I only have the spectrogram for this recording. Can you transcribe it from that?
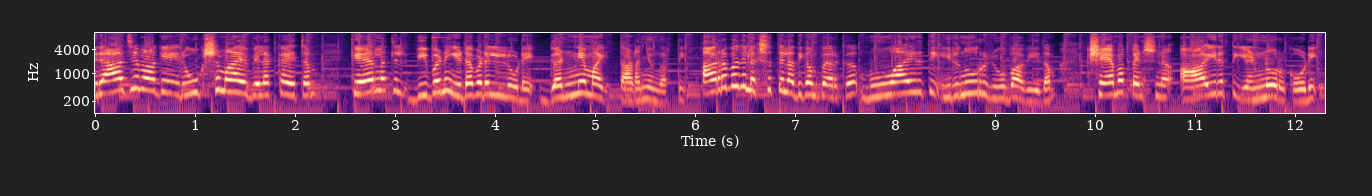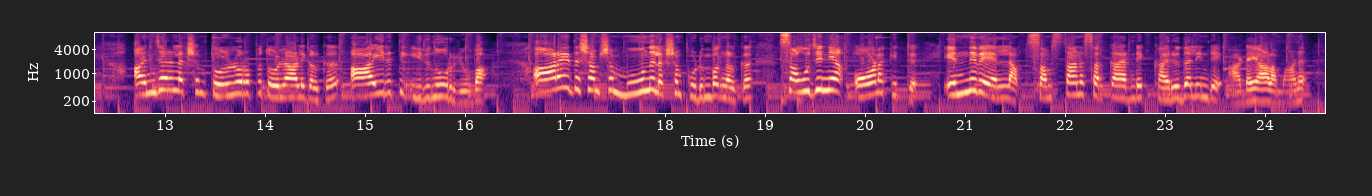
രാജ്യമാകെ രൂക്ഷമായ വിലക്കയറ്റം കേരളത്തിൽ വിപണി ഇടപെടലിലൂടെ ഗണ്യമായി തടഞ്ഞു നിർത്തി. അറുപത് ലക്ഷത്തിലധികം പേർക്ക് മൂവായിരത്തി ഇരുന്നൂറ് രൂപ വീതം ക്ഷേമ പെൻഷന് ആയിരത്തി എണ്ണൂറ് കോടി. അഞ്ചര ലക്ഷം തൊഴിലുറപ്പ് തൊഴിലാളികൾക്ക് ആയിരത്തി ഇരുന്നൂറ് രൂപ. ആറ് ദശാംശം മൂന്ന് ലക്ഷം കുടുംബങ്ങൾക്ക് സൗജന്യ ഓണക്കിറ്റ് എന്നിവയെല്ലാം സംസ്ഥാന സർക്കാരിന്റെ കരുതലിന്റെ അടയാളമാണ്.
